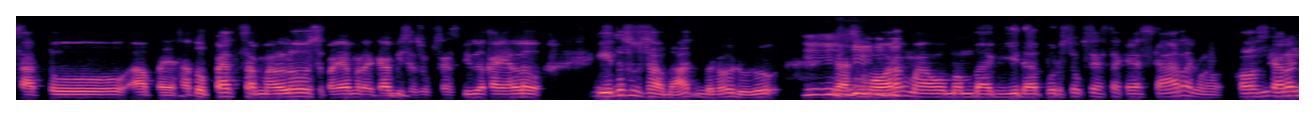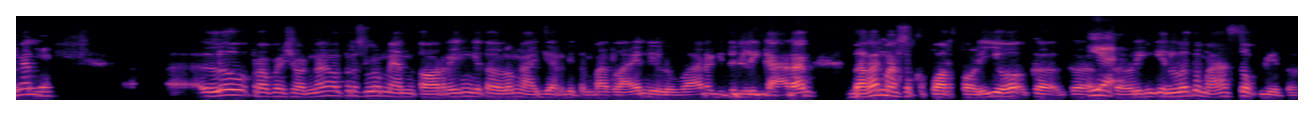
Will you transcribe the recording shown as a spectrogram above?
satu apa ya satu pet sama lo supaya mereka hmm. bisa sukses juga kayak lo hmm. itu susah banget bro dulu hmm. nggak semua orang mau membagi dapur suksesnya kayak sekarang loh kalau iya, sekarang kan iya lu profesional terus lu mentoring gitu lu ngajar di tempat lain di luar gitu di lingkaran bahkan masuk ke portfolio ke ke, yeah. ke LinkedIn lu tuh masuk gitu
